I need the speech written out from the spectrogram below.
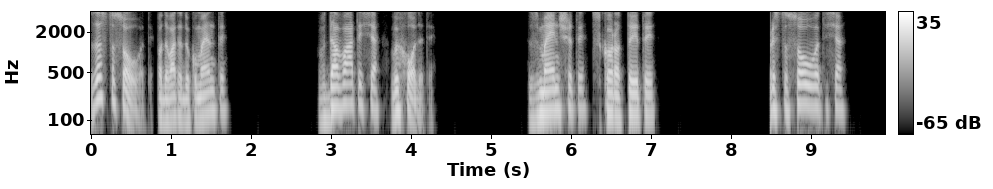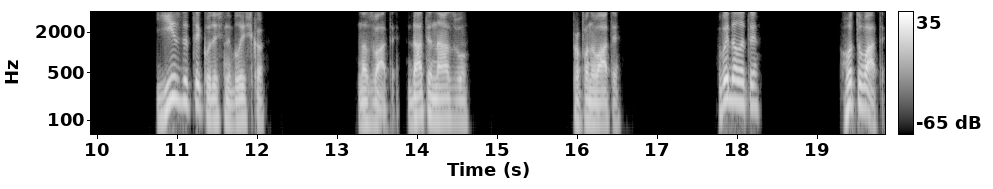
застосовувати, подавати документи, вдаватися, виходити, зменшити, скоротити, пристосовуватися, їздити кудись неблизько, назвати, дати назву, пропонувати, видалити, готувати,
